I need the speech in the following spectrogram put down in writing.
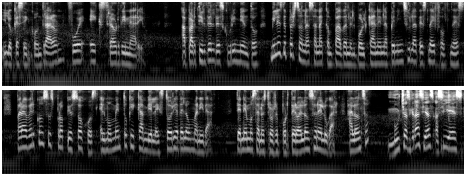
y lo que se encontraron fue extraordinario. A partir del descubrimiento, miles de personas han acampado en el volcán en la península de Snaefellsnes para ver con sus propios ojos el momento que cambie la historia de la humanidad. Tenemos a nuestro reportero Alonso en el lugar. Alonso. Muchas gracias, así es.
